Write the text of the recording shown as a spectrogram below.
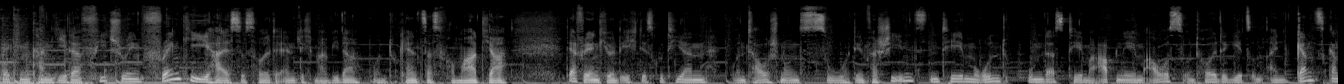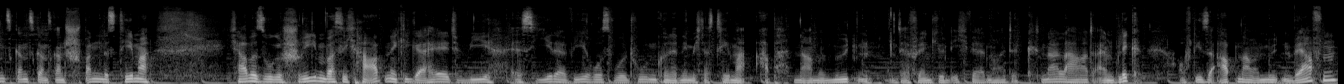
Abspecken kann jeder featuring Frankie heißt es heute endlich mal wieder. Und du kennst das Format ja. Der Frankie und ich diskutieren und tauschen uns zu den verschiedensten Themen rund um das Thema Abnehmen aus. Und heute geht es um ein ganz, ganz, ganz, ganz, ganz spannendes Thema. Ich habe so geschrieben, was sich hartnäckiger hält, wie es jeder Virus wohl tun könnte, nämlich das Thema Abnahmemythen. Und der Frankie und ich werden heute knallhart einen Blick auf diese Abnahmemythen werfen,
